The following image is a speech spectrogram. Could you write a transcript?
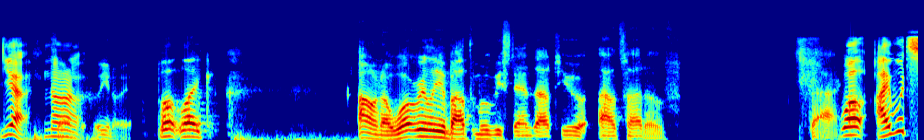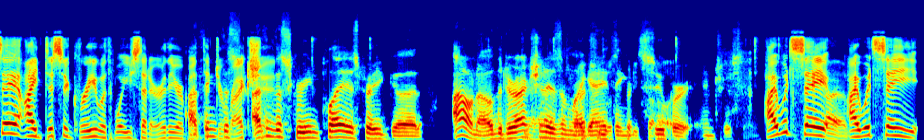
Yeah. No, no, no. You know, But like, I don't know what really about the movie stands out to you outside of the act. Well, I would say I disagree with what you said earlier about the think the, direction. I think the screenplay is pretty good. I don't know. The direction Yeah, isn't like direction was anything pretty solid. super interesting. I would say Uh, I would say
